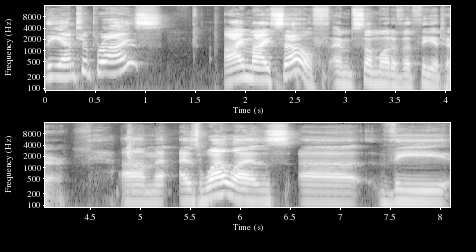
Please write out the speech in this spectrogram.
the Enterprise? I myself am somewhat of a theater. Um, as well as uh, the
